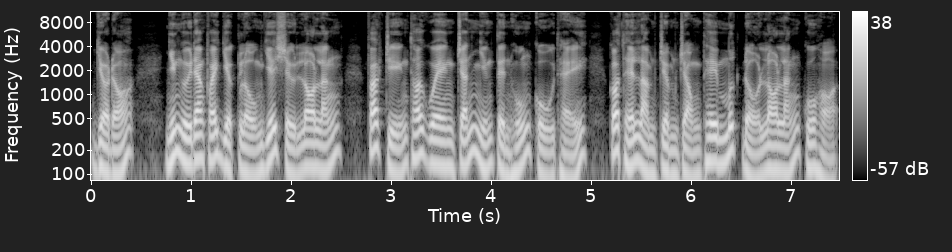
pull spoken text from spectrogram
Do đó, những người đang phải vật lộn với sự lo lắng, phát triển thói quen tránh những tình huống cụ thể có thể làm trầm trọng thêm mức độ lo lắng của họ.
